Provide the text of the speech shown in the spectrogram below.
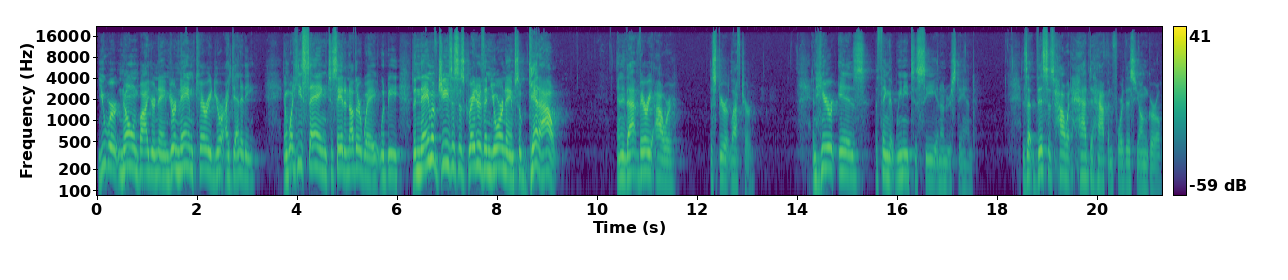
You were known by your name, your name carried your identity. And what he's saying, to say it another way, would be the name of Jesus is greater than your name, so get out. And in that very hour, the Spirit left her. And here is the thing that we need to see and understand is that this is how it had to happen for this young girl.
